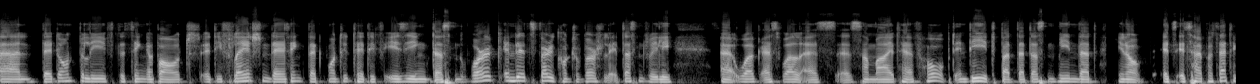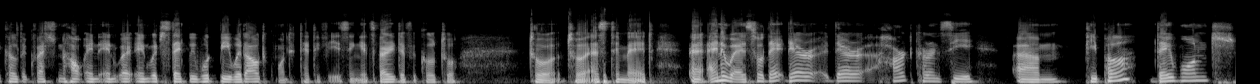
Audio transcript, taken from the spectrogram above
and they don't believe the thing about uh, deflation. They think that quantitative easing doesn't work and it's very controversial. It doesn't really uh, work as well as, as some might have hoped indeed. But that doesn't mean that you know it's it's hypothetical the question how in in, in which state we would be without quantitative easing. It's very difficult to to to estimate. Uh, anyway so they, their their hard currency um, people, they want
